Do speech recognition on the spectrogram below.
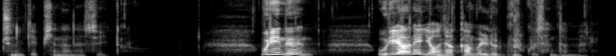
주님께 피난할 수 있도록. 우리는 우리 안에 연약함을 늘 품고 산단 말이에요.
